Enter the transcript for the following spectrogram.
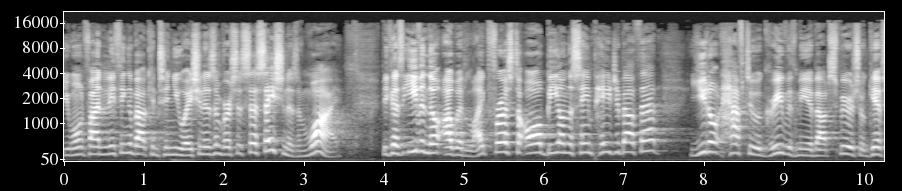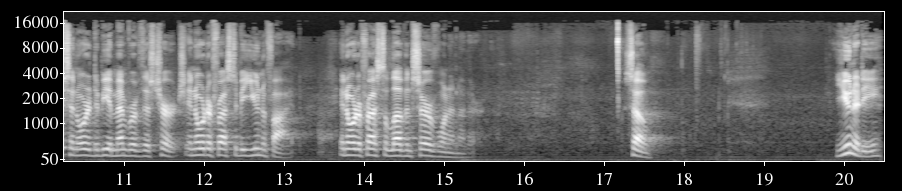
You won't find anything about continuationism versus cessationism. Why? Because even though I would like for us to all be on the same page about that, you don't have to agree with me about spiritual gifts in order to be a member of this church, in order for us to be unified, in order for us to love and serve one another. So, unity,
